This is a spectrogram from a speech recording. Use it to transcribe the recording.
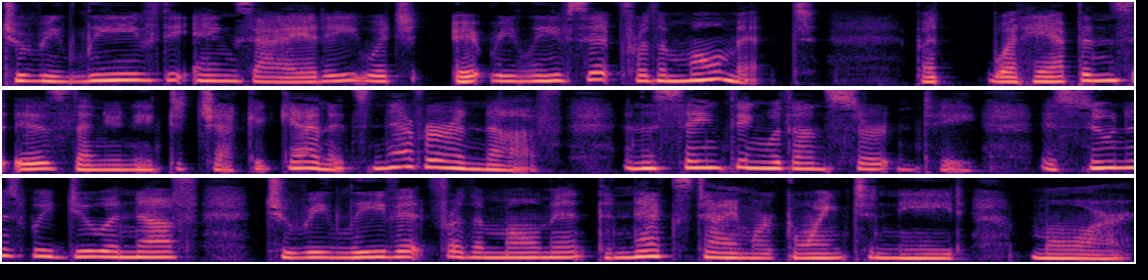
to relieve the anxiety, which it relieves it for the moment. What happens is then you need to check again. It's never enough. And the same thing with uncertainty. As soon as we do enough to relieve it for the moment, the next time we're going to need more.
